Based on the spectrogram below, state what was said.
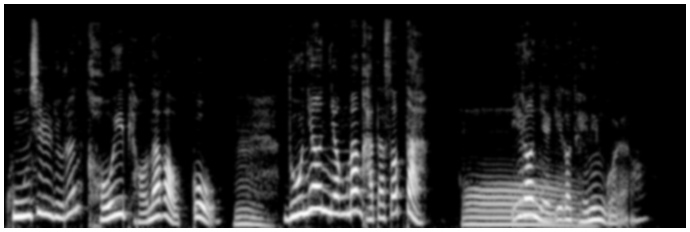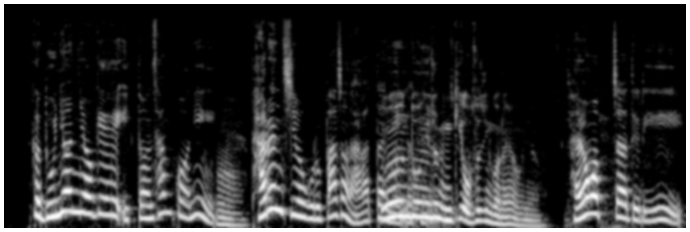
공실률은 거의 변화가 없고 음. 노년역만 갖다 썼다. 어. 이런 얘기가 되는 거예요. 그러니까 노년역에 있던 상권이 어. 다른 지역으로 빠져나갔다는 얘기가 노현동이. 좀 인기가 없어진 거네요, 그냥. 자영업자들이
